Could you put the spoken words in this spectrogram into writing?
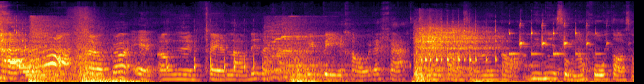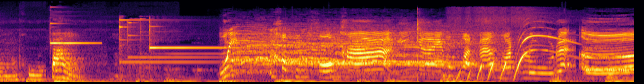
จ้าเราก็แอบเอาเงินแฟนเราได้นะคะไปเปย์เขานะคะส่งเลยต่อส่งเลยต่อ นี่นี่ส่งน้ำโค้กต่อส่งน้ำโค้กปั้งอุ้ยอุ๊ยขอบคุณโค้กค่ะ นี่ไงของขวัญหน้าฮอตบลูด้วย เออ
